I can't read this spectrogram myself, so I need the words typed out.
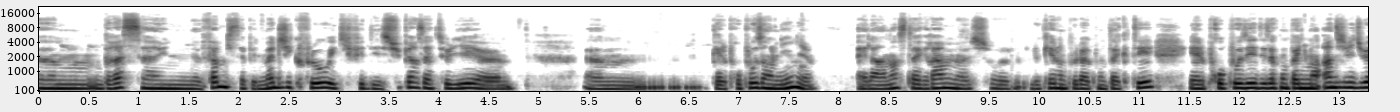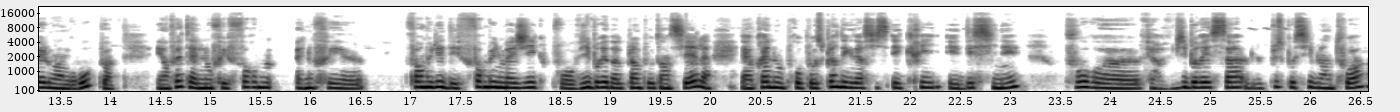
grâce à une femme qui s'appelle Magic Flow et qui fait des super ateliers qu'elle propose en ligne. Elle a un Instagram sur lequel on peut la contacter et elle proposait des accompagnements individuels ou en groupe. Et en fait, elle nous fait, form- elle nous fait euh, formuler des formules magiques pour vibrer notre plein potentiel. Et après, elle nous propose plein d'exercices écrits et dessinés pour euh, faire vibrer ça le plus possible en toi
